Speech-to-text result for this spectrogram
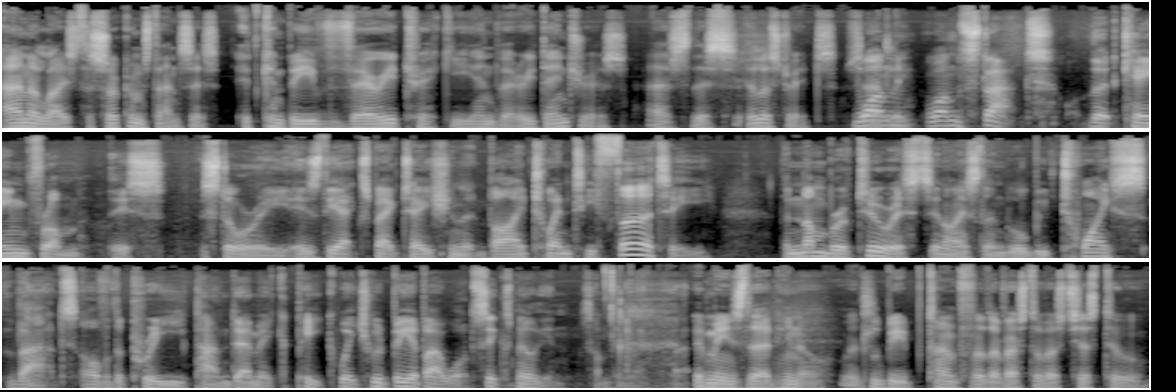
analyze the circumstances, it can be very tricky and very dangerous, as this illustrates. Sadly, One, one stat that came from this story is the expectation that by 2030, the number of tourists in Iceland will be twice that of the pre pandemic peak, which would be about, what, 6 million, something like that. it means that you know it'll be time for the rest of us just to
